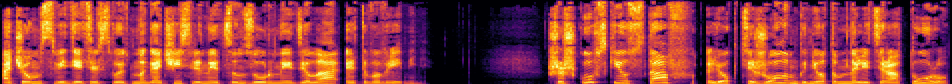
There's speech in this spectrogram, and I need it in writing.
о чем свидетельствуют многочисленные цензурные дела этого времени. Шишковский устав лег тяжелым гнетом на литературу,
